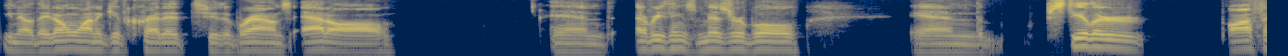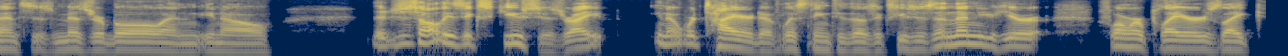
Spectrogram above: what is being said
you know, they don't want to give credit to the Browns at all. And everything's miserable. And the Steeler offense is miserable. And, you know, there's just all these excuses, right? You know, we're tired of listening to those excuses. And then you hear former players like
